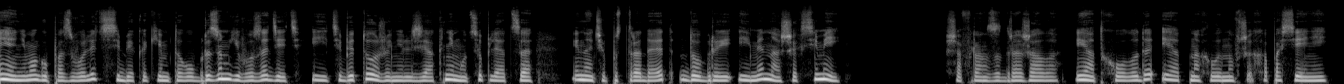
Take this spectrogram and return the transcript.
Я не могу позволить себе каким-то образом его задеть, и тебе тоже нельзя к нему цепляться, иначе пострадает доброе имя наших семей». Шафран задрожала и от холода, и от нахлынувших опасений.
